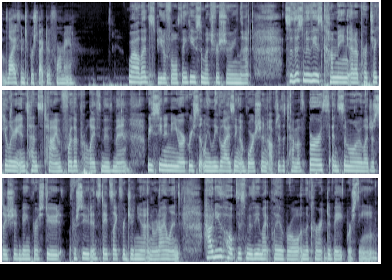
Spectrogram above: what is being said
life into perspective for me. Wow, that's beautiful. Thank you so much for sharing that. So this movie is coming at a particularly intense time for the pro-life movement. We've seen in New York recently legalizing abortion up to the time of birth and similar legislation being pursued, pursued in states like Virginia and Rhode Island. How do you hope this movie might play a role in the current debate we're seeing?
